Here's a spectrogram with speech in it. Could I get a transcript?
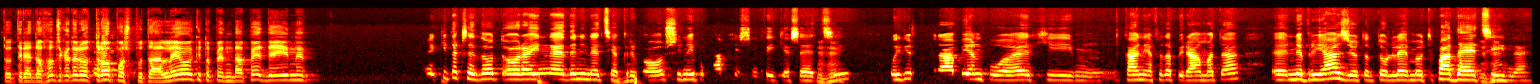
το 38% είναι ο τρόπος που τα λέω και το 55% είναι... Ε, κοίταξε εδώ τώρα, είναι, δεν είναι έτσι ακριβώς, είναι υπό κάποιες συνθήκες Ο ίδιος ο Τράμπιαν που έχει κάνει αυτά τα πειράματα ε, νευριάζει όταν το λέμε ότι πάντα είναι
